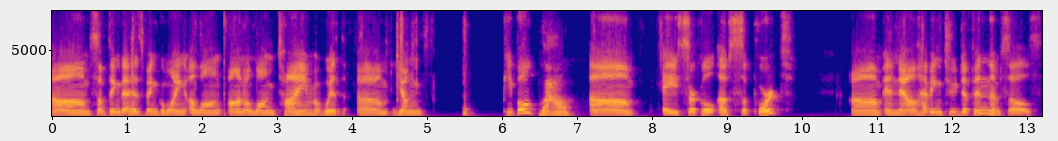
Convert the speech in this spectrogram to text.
um, something that has been going along on a long time with um, young people. Wow. Um, a circle of support, um, and now having to defend themselves.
